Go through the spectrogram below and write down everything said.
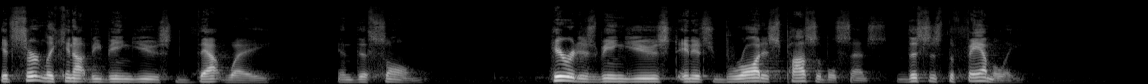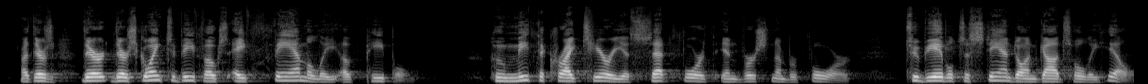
it certainly cannot be being used that way in this psalm. Here it is being used in its broadest possible sense. This is the family. Right, there's, there, there's going to be, folks, a family of people who meet the criteria set forth in verse number four to be able to stand on God's holy hill.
